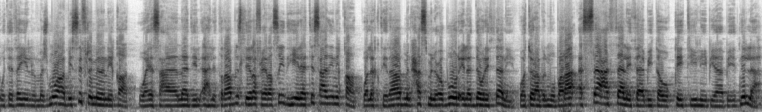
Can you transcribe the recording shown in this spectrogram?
متذيل المجموعة بصفر من النقاط ويسعى نادي الاهلي طرابلس لرفع رصيده إلى تسعة نقاط والاقتراب من حسم العبور إلى الدور الثاني وتلعب المباراة الساعة الثالثة بتوقيت ليبيا بإذن الله.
